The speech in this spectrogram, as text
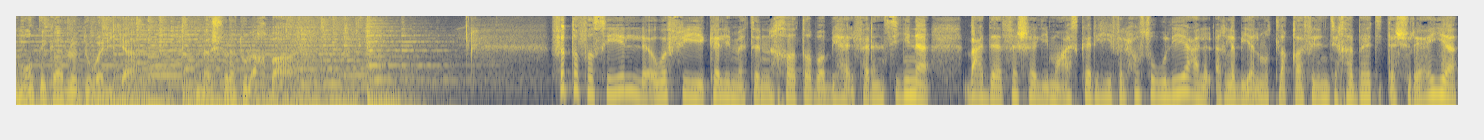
مونتي كارلو الدولية نشرة الأخبار. في التفاصيل وفي كلمة خاطب بها الفرنسيين بعد فشل معسكره في الحصول على الأغلبية المطلقة في الانتخابات التشريعية.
